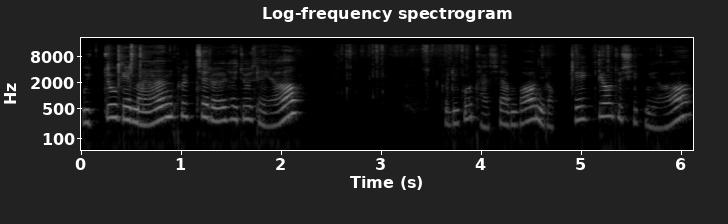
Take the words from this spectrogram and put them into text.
위쪽에만 풀칠을 해주세요. 그리고 다시 한번 이렇게 끼워주시고요.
